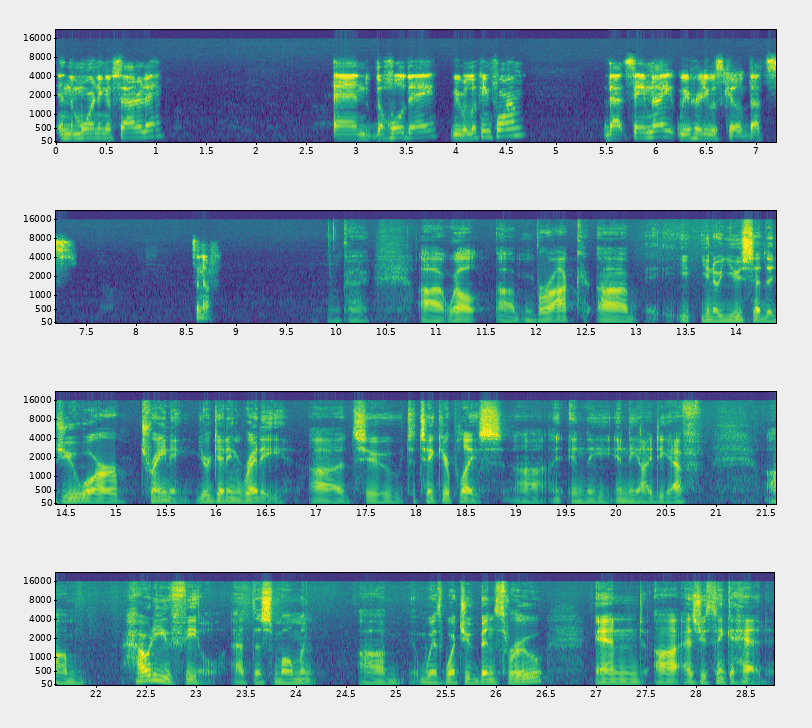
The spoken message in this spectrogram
in the morning of Saturday and the whole day we were looking for him. That same night, we heard he was killed. That's, that's enough. Okay. Uh, well, uh, Barak, uh, you, you, know, you said that you are training. You're getting ready uh, to to take your place uh, in the in the IDF. Um, how do you feel at this moment um, with what you've been through, and uh, as you think ahead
